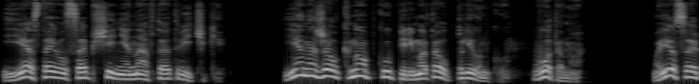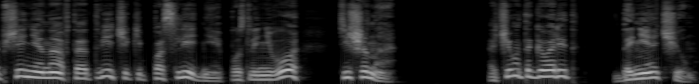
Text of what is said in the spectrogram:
и я оставил сообщение на автоответчике. Я нажал кнопку, перемотал пленку. Вот оно. Мое сообщение на автоответчике последнее. После него тишина. О чем это говорит? Да ни о чем.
